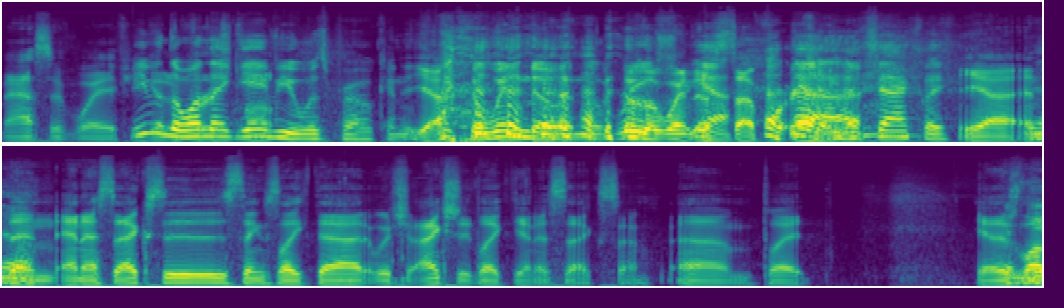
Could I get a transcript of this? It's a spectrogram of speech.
massive way. If you even the one they gave model. you was broken. Yeah. the window and the The window yeah. working. Yeah, exactly. Yeah, and then NSXs, things like that, which I actually like the NSX. So, um, but yeah, there's the a lot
